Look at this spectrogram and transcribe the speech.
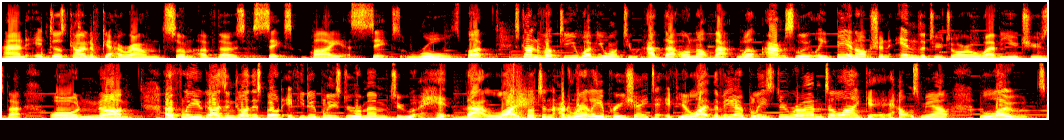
and it does kind of get around some of those 6x6 rules but it's kind of up to you whether you want to add that or not. That will absolutely be an option in the tutorial, whether you choose that or none. Hopefully you guys enjoy this build. If you do, please do remember to hit that like button. I'd really appreciate it. If you like the video, please do remember to like it. It helps me out loads.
